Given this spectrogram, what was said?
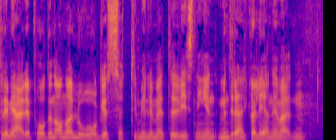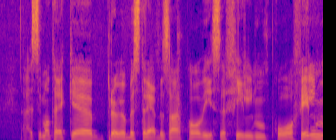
premiere på den analoge 70 mm-visningen. Men dere er ikke alene i verden? Cinemateket prøver å bestrebe seg på å vise film på film,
